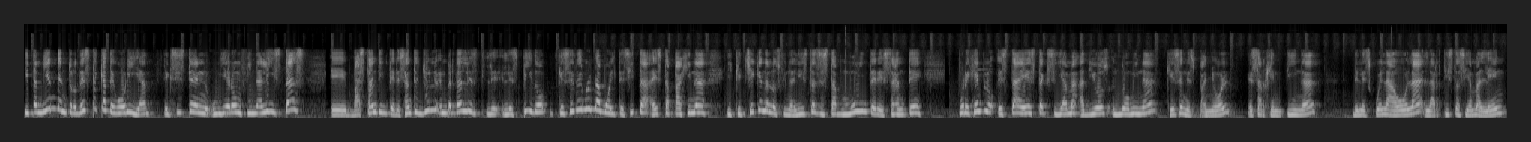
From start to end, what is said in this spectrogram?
Y también dentro de esta categoría existen, hubieron finalistas eh, bastante interesantes. Yo en verdad les, les, pido que se den una vueltecita a esta página y que chequen a los finalistas, está muy interesante. Por ejemplo, está esta que se llama Adiós Nómina, que es en español, es argentina, de la escuela Ola, la artista se llama Len.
